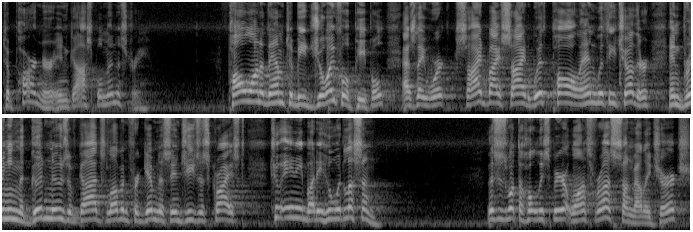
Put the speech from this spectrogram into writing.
to partner in gospel ministry. Paul wanted them to be joyful people as they worked side by side with Paul and with each other in bringing the good news of God's love and forgiveness in Jesus Christ to anybody who would listen. This is what the Holy Spirit wants for us, Sun Valley Church.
